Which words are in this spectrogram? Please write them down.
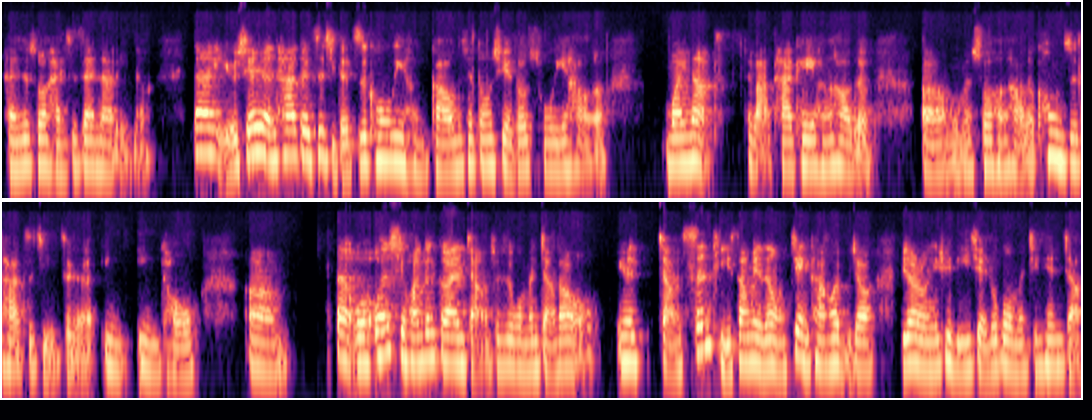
还是说还是在那里呢？当然有些人他对自己的自控力很高，那些东西也都处理好了，Why not？对吧？他可以很好的，呃，我们说很好的控制他自己这个瘾瘾头，嗯，但我我很喜欢跟个案讲，就是我们讲到。因为讲身体上面那种健康会比较比较容易去理解。如果我们今天讲，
